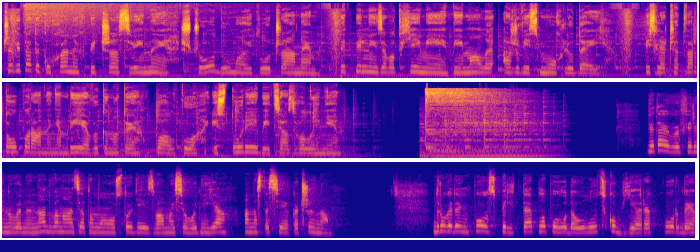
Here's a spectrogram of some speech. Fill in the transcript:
Чи вітати коханих під час війни? Що думають лучани? Підпільний завод хімії піймали аж вісьмох людей. Після четвертого поранення мріє викинути палку. Історія бійця з Волині. Вітаю в ефірі. Новини на 12-му. У студії з вами сьогодні я, Анастасія Качина. Другий день поспіль тепла погода у Луцьку б'є рекорди.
